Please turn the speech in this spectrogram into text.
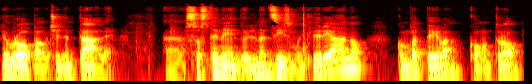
l'Europa occidentale, eh, sostenendo il nazismo hitleriano, combatteva contro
